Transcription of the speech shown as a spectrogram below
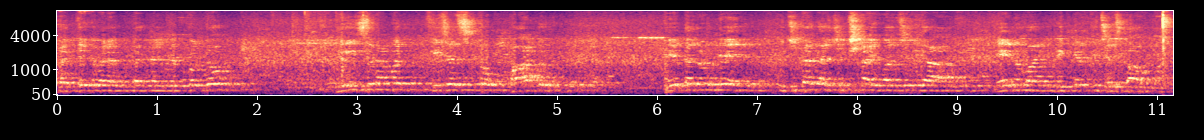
ప్రత్యేకమైన కృతజ్ఞతలు చెప్పుకుంటూ రీజనబుల్ ఫీజెస్తో పాటు పేదలుంటే ఉచితంగా శిక్షణ ఇవ్వాల్సిందిగా నేను వారిని విజ్ఞప్తి చేస్తా ఉన్నాను.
